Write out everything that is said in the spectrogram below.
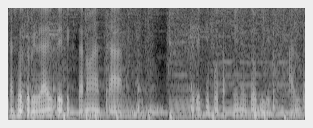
las autoridades detectaron hasta 13 votaciones dobles, algo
